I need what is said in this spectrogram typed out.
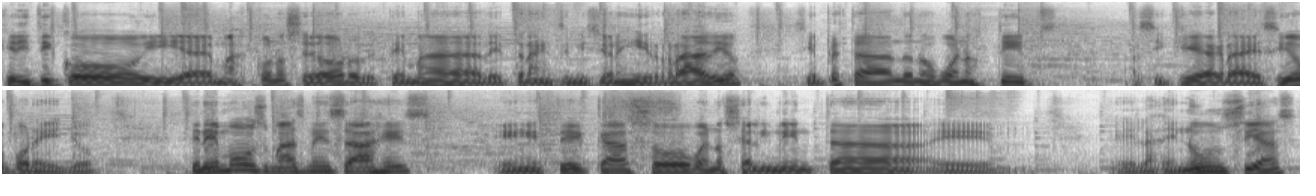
Crítico y además conocedor del tema de transmisiones y radio. Siempre está dándonos buenos tips. Así que agradecido por ello. Tenemos más mensajes. En este caso, bueno, se alimenta eh, eh, las denuncias.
